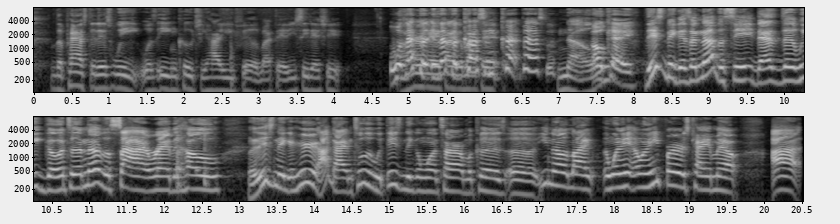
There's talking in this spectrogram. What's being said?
the pastor this week was eating coochie. How you feel about that? You see that shit? Was I that the is that the cussing that. cut pastor? No. Okay. This nigga's another shit. That's the we go into another side rabbit hole. But this nigga here, I got into it with this nigga one time because uh, you know, like when he when he first came out, I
